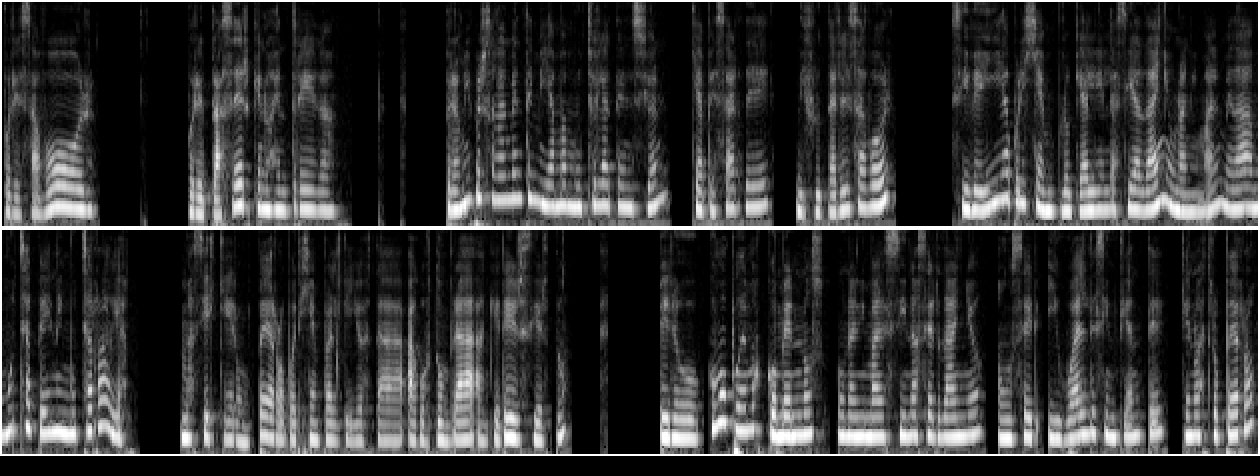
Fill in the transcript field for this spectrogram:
por el sabor, por el placer que nos entrega. Pero a mí personalmente me llama mucho la atención que a pesar de disfrutar el sabor, si veía, por ejemplo, que alguien le hacía daño a un animal, me daba mucha pena y mucha rabia más si es que era un perro, por ejemplo, al que yo estaba acostumbrada a querer, ¿cierto? Pero, ¿cómo podemos comernos un animal sin hacer daño a un ser igual de sintiente que nuestro perro?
